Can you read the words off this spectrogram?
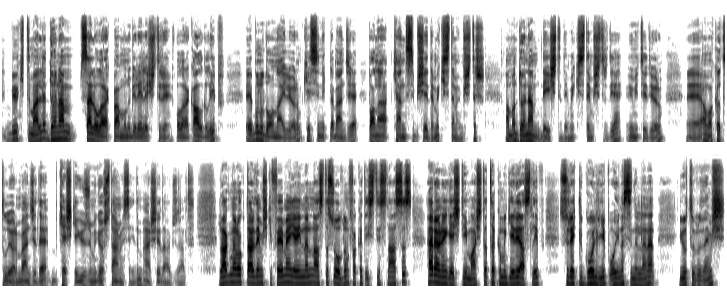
Büyük ihtimalle dönemsel olarak ben bunu bir eleştiri olarak algılayıp e, bunu da onaylıyorum. Kesinlikle bence bana kendisi bir şey demek istememiştir. Ama dönem değişti demek istemiştir diye ümit ediyorum. Ee, ama katılıyorum. Bence de keşke yüzümü göstermeseydim. Her şey daha güzeldi. Ragnar Oktar demiş ki FM yayınlarının hastası oldum fakat istisnasız her öne geçtiği maçta takımı geri yaslayıp sürekli gol yiyip oyuna sinirlenen YouTuber demiş.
